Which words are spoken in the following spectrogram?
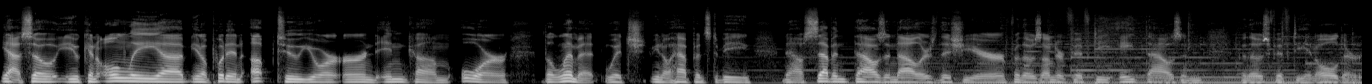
Yeah. So you can only uh, you know put in up to your earned income or the limit, which you know happens to be now seven thousand dollars this year for those under fifty, eight thousand for those fifty and older.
